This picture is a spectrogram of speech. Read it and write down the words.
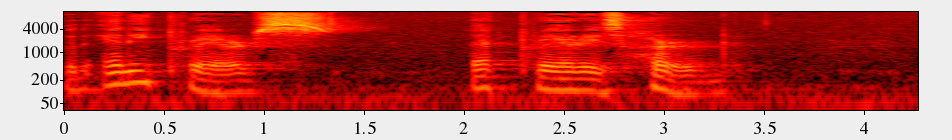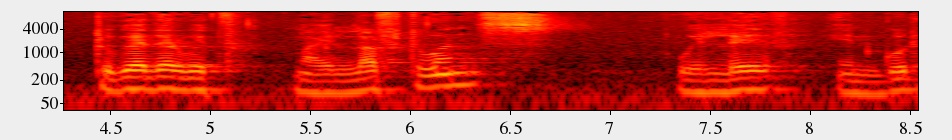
with any prayers, that prayer is heard. Together with my loved ones, we live in good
